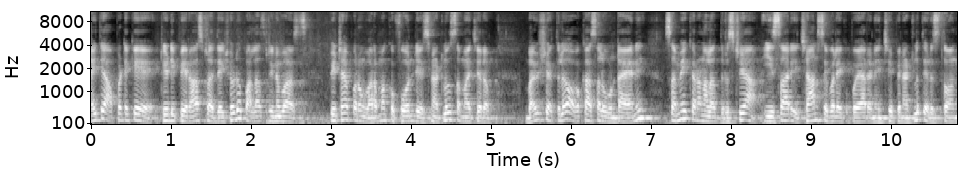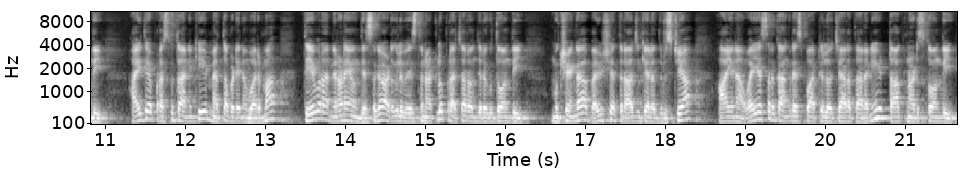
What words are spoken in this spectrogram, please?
అయితే అప్పటికే టీడీపీ రాష్ట్ర అధ్యక్షుడు పల్లా శ్రీనివాస్ పిఠాపురం వర్మకు ఫోన్ చేసినట్లు సమాచారం. భవిష్యత్తులో అవకాశాలు ఉంటాయని సమీకరణల దృష్ట్యా ఈసారి ఛాన్స్ ఇవ్వలేకపోయారని చెప్పినట్లు తెలుస్తోంది. అయితే ప్రస్తుతానికి మెత్తబడిన వర్మ తీవ్ర నిర్ణయం దిశగా అడుగులు వేస్తున్నట్లు ప్రచారం జరుగుతోంది. ముఖ్యంగా భవిష్యత్ రాజకీయాల దృష్ట్యా ఆయన వైఎస్ఆర్ కాంగ్రెస్ పార్టీలో చేరతారని టాక్ నడుస్తోంది.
